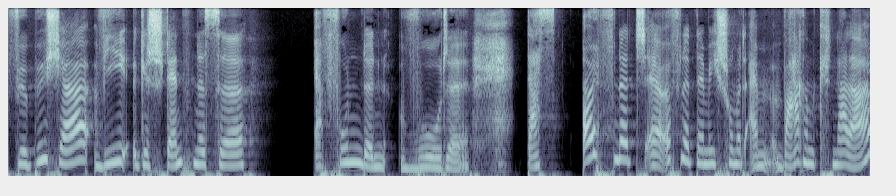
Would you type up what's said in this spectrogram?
für Bücher wie Geständnisse erfunden wurde. Das öffnet, eröffnet nämlich schon mit einem wahren Knaller.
